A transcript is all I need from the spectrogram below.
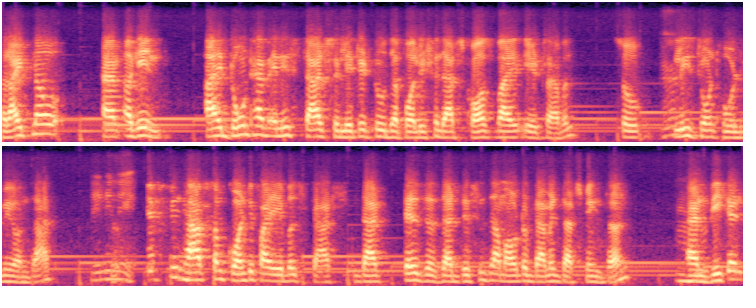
Right now and again i don't have any stats related to the pollution that's caused by air travel. So hmm. please don't hold me on that if we have some quantifiable stats that tells us that this is the amount of damage that's being done, mm-hmm. and we can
